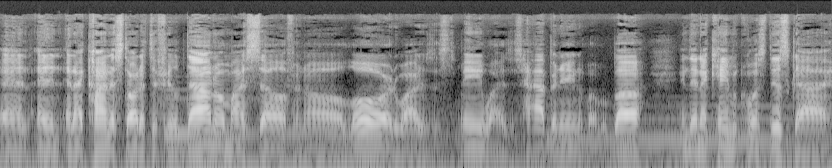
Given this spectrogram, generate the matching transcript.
and and and I kind of started to feel down on myself and oh Lord, why is this me? Why is this happening? And blah blah blah. And then I came across this guy,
